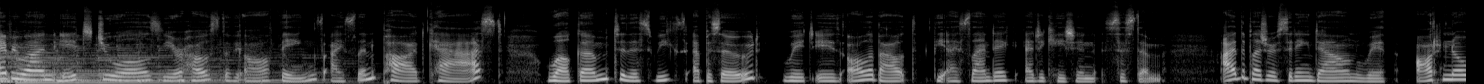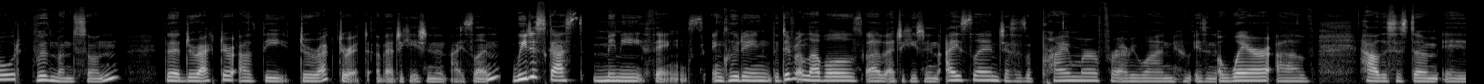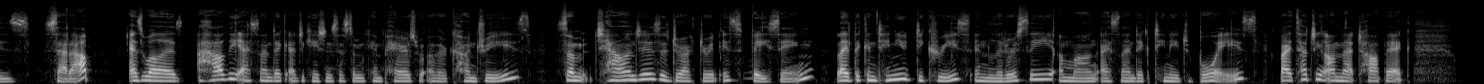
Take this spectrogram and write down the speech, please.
Hey everyone, it's Jules, your host of the All Things Iceland podcast. Welcome to this week's episode, which is all about the Icelandic education system. I had the pleasure of sitting down with Arnór Guðmundsson, the director of the Directorate of Education in Iceland. We discussed many things, including the different levels of education in Iceland, just as a primer for everyone who isn't aware of how the system is set up, as well as how the Icelandic education system compares with other countries, some challenges the Directorate is facing, like the continued decrease in literacy among Icelandic teenage boys. By touching on that topic,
